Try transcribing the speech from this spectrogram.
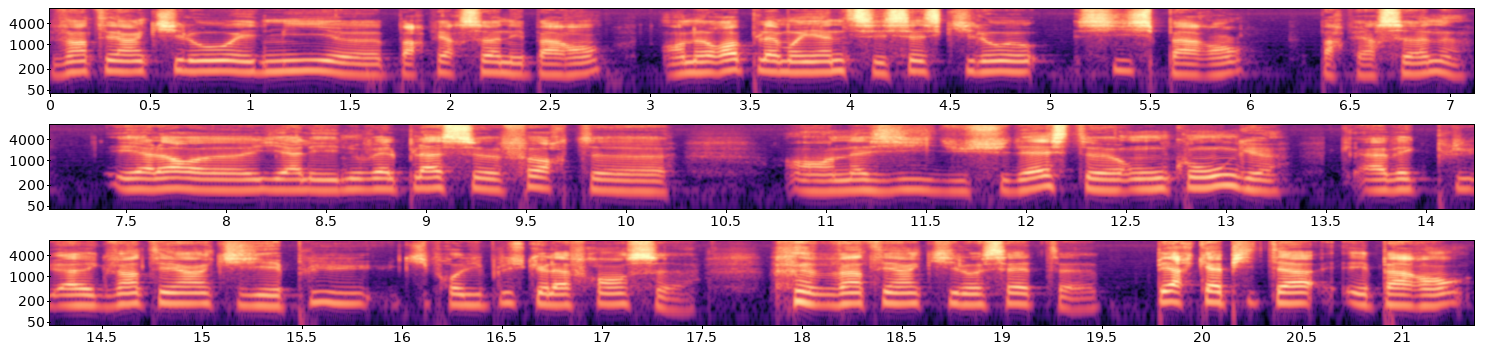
21 kg et demi par personne et par an. En Europe, la moyenne, c'est 16,6 kg par an, par personne. Et alors, euh, il y a les nouvelles places euh, fortes euh, en Asie du Sud-Est, Hong Kong, avec, plus, avec 21 qui, est plus, qui produit plus que la France, 21,7 kg per capita et par an.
